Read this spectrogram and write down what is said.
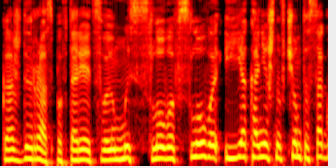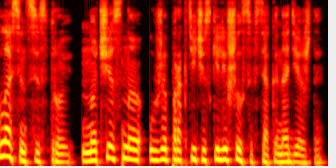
Каждый раз повторяет свою мысль слово в слово, и я, конечно, в чем-то согласен с сестрой, но, честно, уже практически лишился всякой надежды.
